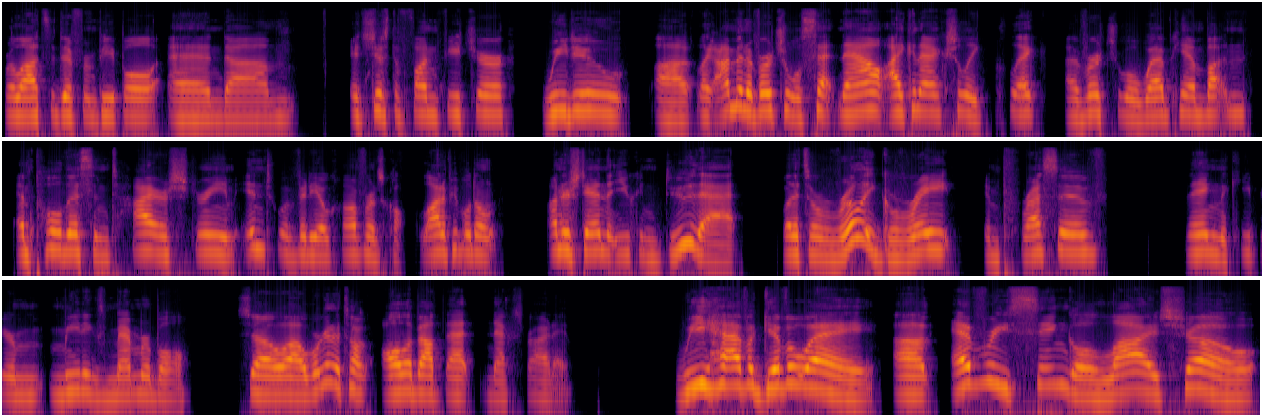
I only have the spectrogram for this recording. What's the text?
for lots of different people, and um, it's just a fun feature. We do uh, like I'm in a virtual set now. I can actually click a virtual webcam button and pull this entire stream into a video conference call. A lot of people don't understand that you can do that, but it's a really great, impressive thing to keep your meetings memorable. So uh, we're going to talk all about that next Friday we have a giveaway. Um, every single live show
